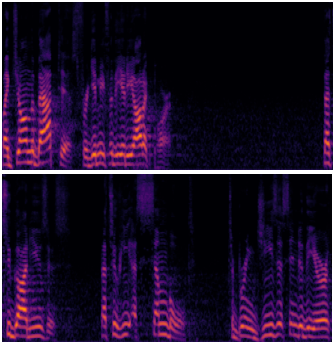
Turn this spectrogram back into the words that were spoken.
like John the Baptist. Forgive me for the idiotic part. That's who God uses. That's who He assembled to bring Jesus into the earth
